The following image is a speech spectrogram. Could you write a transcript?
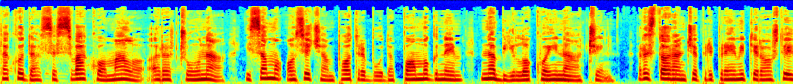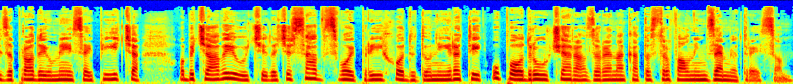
Tako da se svako malo računa i samo osjećam potrebu da pomognem na bilo koji način. Restoran će pripremiti roštilj za prodaju mesa i pića, obećavajući da će sav svoj prihod donirati u područja razorena katastrofalnim zemljotresom.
